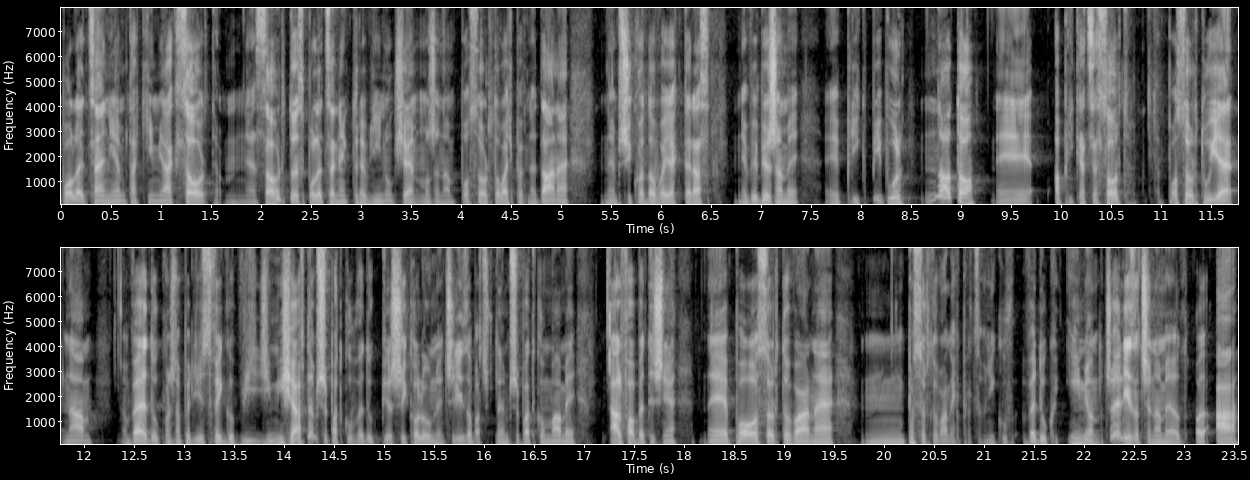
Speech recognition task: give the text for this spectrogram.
poleceniem takim jak sort. Sort to jest polecenie, które w Linuxie może nam posortować pewne dane. Przykładowo, jak teraz wybierzemy plik people, no to aplikacja sort posortuje nam według, można powiedzieć, swojego widzimisię, a w tym przypadku według pierwszej kolumny. Czyli zobacz, w tym przypadku mamy alfabetycznie posortowane, posortowanych pracowników według imion, czyli zaczynamy od A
